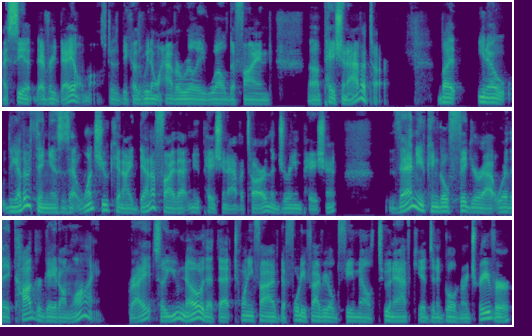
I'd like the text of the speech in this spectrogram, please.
I see it every day almost, is because we don't have a really well defined uh, patient avatar. But you know, the other thing is, is that once you can identify that new patient avatar and the dream patient, then you can go figure out where they congregate online right? So you know that that 25 to 45 year old female, two and a half kids, and a golden retriever,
